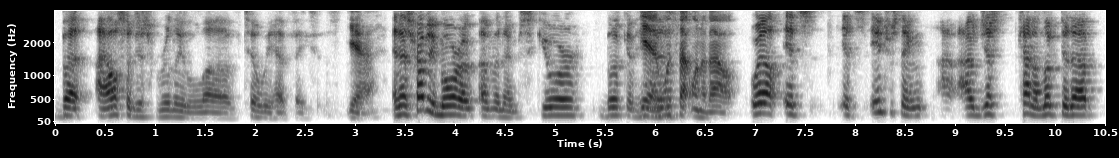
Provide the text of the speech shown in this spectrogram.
but I also just really love Till We Have Faces. Yeah, And that's probably more of, of an obscure book of his. yeah. And what's that one about? Well, it's it's interesting. I, I just kind of looked it up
